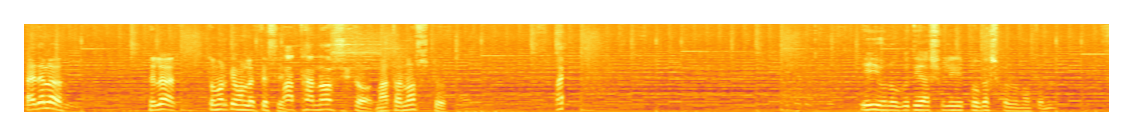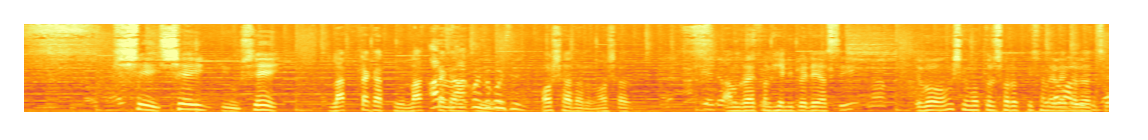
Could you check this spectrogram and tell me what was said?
তাই দিল। দিল তোমার কেমন লাগতেছে? মাথা নষ্ট। মাথা নষ্ট? এই অনুভূতি আসলে প্রকাশ করার মতো না। সেই সেই সেই লাখ টাকা তো লাখ টাকা অসাধারণ অসাধারণ। আমরা এখন হেলিপ্যাডে আছি এবং শিমপুর সড়ক পিছনে দেখা যাচ্ছে।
